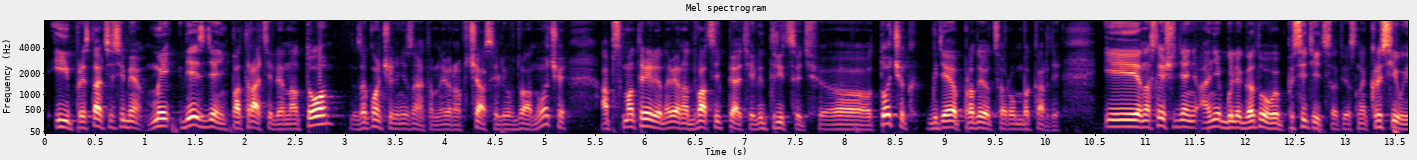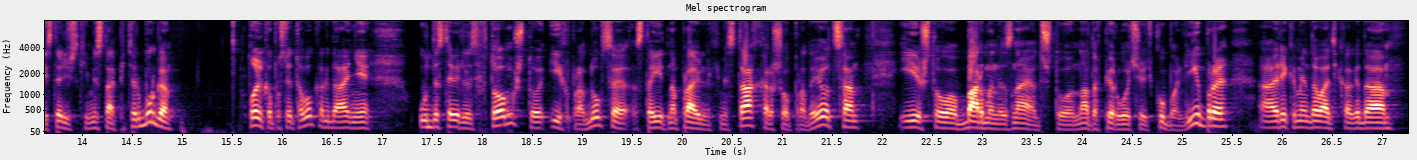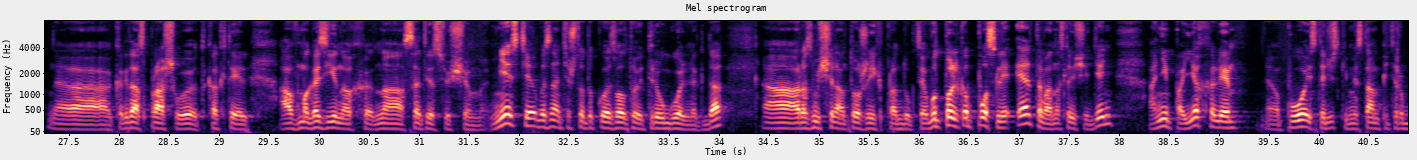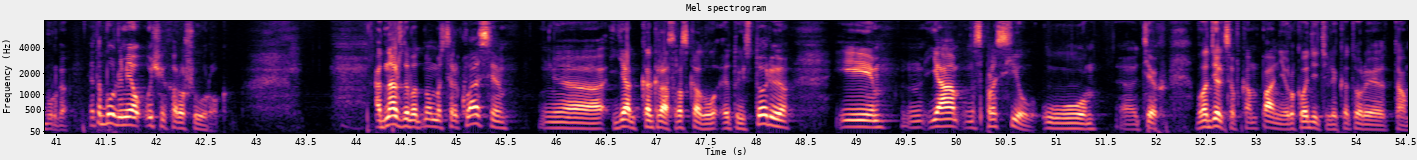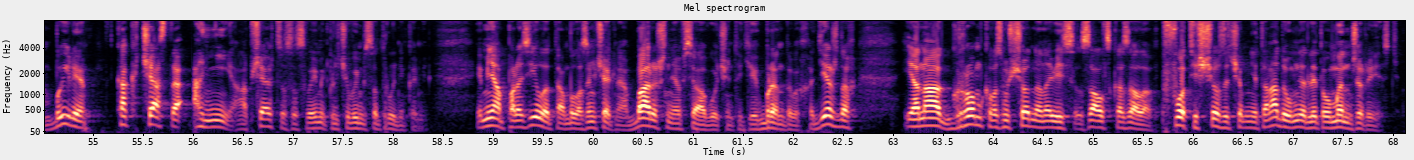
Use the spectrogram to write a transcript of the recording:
И представьте себе, мы весь день потратили на то, закончили, не знаю, там, наверное, в час или в два ночи, обсмотрели, наверное, 25 или 30 э, точек, где продается ром Бакарди. И на следующий день они были готовы посетить, соответственно, красивые исторические места Петербурга, только после того, когда они удостоверились в том, что их продукция стоит на правильных местах, хорошо продается, и что бармены знают, что надо в первую очередь Куба Либре э, рекомендовать, когда, э, когда спрашивают коктейль, а в магазинах на соответствующем месте, вы знаете, что такое золотой треугольник, да, э, размещена тоже их продукция. Вот только после этого, на следующий день, они поехали по историческим местам Петербурга. Это был для меня очень хороший урок. Однажды в одном мастер-классе я как раз рассказывал эту историю, и я спросил у э, тех владельцев компании, руководителей, которые там были, как часто они общаются со своими ключевыми сотрудниками. И меня поразило, там была замечательная барышня, вся в очень таких брендовых одеждах, и она громко возмущенно на весь зал сказала, вот еще зачем мне это надо, у меня для этого менеджер есть.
